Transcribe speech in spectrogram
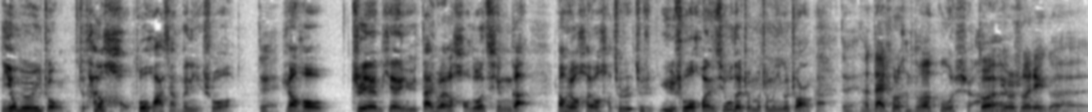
你有没有一种就他有好多话想跟你说，对，然后只言片语带出来了好多情感，然后又好有好就是就是欲说还休的这么这么一个状态。对他带出了很多故事啊，对。比如说这个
